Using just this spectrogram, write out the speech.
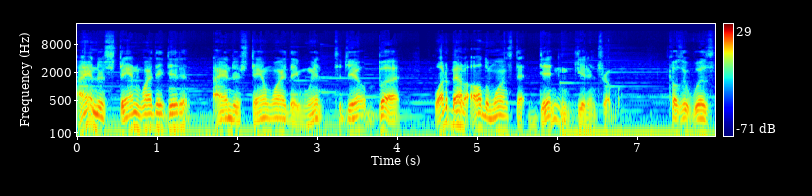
I understand why they did it. I understand why they went to jail, but what about all the ones that didn't get in trouble? Because it was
